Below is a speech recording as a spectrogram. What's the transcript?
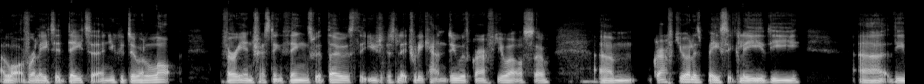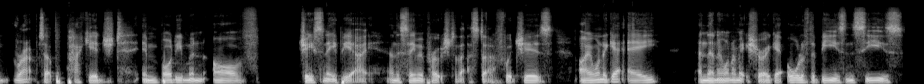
a lot of related data, and you could do a lot very interesting things with those that you just literally can't do with GraphQL. So um, GraphQL is basically the uh, the wrapped up packaged embodiment of JSON API and the same approach to that stuff, which is I want to get A and then I want to make sure I get all of the B's and C's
